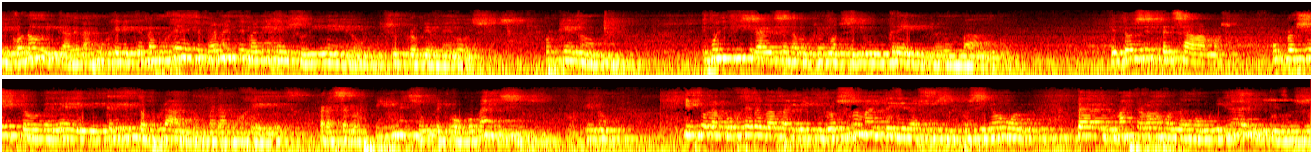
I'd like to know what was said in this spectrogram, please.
económica de las mujeres, que las mujeres realmente manejen su dinero y sus propios negocios. ¿Por qué no? Es muy difícil a veces la mujer conseguir un crédito en un banco. Entonces pensábamos, un proyecto de ley de créditos blandos para mujeres, para hacer las pymes o comercios, ¿por qué no? Y esto la mujer va a permitir no solo mantener a sus hijos, sino dar más trabajo en la comunidad incluso.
